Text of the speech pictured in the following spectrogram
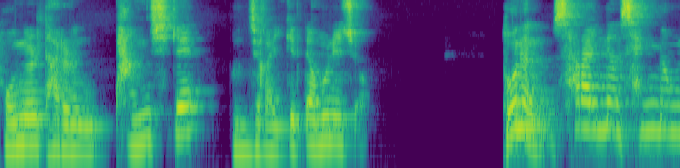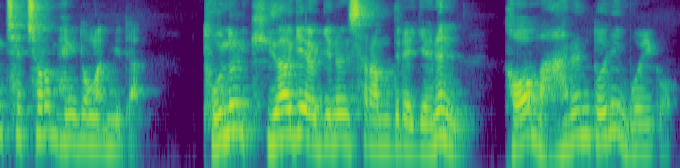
돈을 다루는 방식에 문제가 있기 때문이죠. 돈은 살아있는 생명체처럼 행동합니다. 돈을 귀하게 여기는 사람들에게는 더 많은 돈이 모이고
